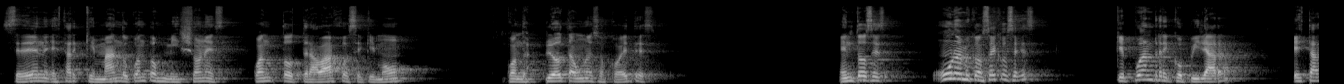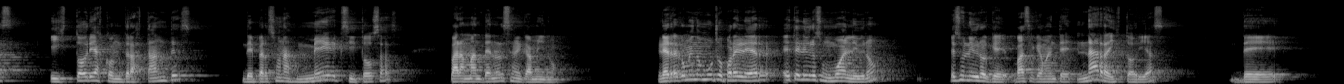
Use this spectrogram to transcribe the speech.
se deben estar quemando? ¿Cuántos millones? ¿Cuánto trabajo se quemó cuando explota uno de esos cohetes? Entonces, uno de mis consejos es que puedan recopilar estas historias contrastantes de personas mega exitosas para mantenerse en el camino. Les recomiendo mucho por ahí leer. Este libro es un buen libro. Es un libro que básicamente narra historias de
